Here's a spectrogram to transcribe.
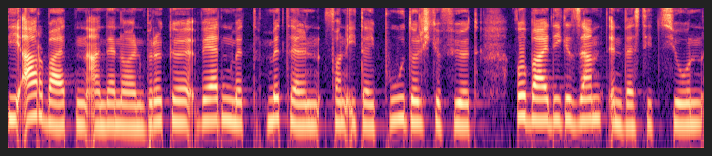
Die Arbeiten an der neuen Brücke werden mit Mitteln von Itaipu durchgeführt, wobei die Gesamtinvestition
